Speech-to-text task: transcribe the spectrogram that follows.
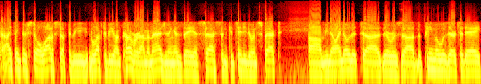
i think there's still a lot of stuff to be left to be uncovered i'm imagining as they assess and continue to inspect um, you know, I know that uh, there was uh, the PEMA was there today,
